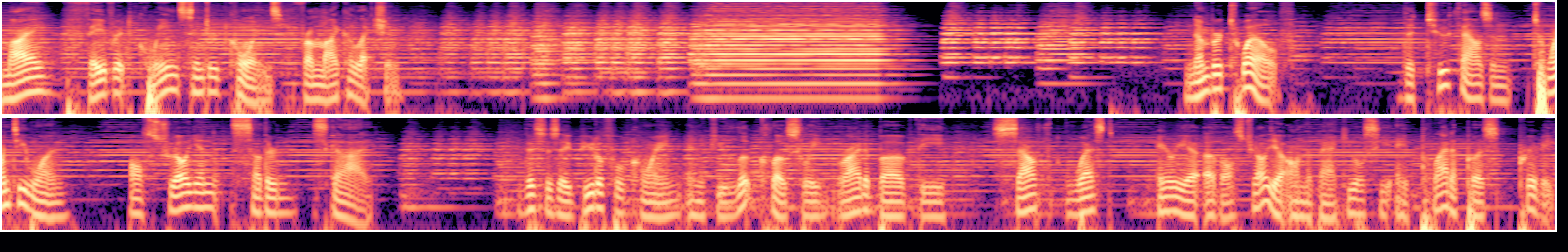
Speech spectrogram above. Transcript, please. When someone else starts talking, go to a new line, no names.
my favorite queen-centered coins from my collection. Number 12. The 2021 Australian Southern Sky. This is a beautiful coin and if you look closely right above the southwest area of Australia on the back, you will see a platypus privy.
